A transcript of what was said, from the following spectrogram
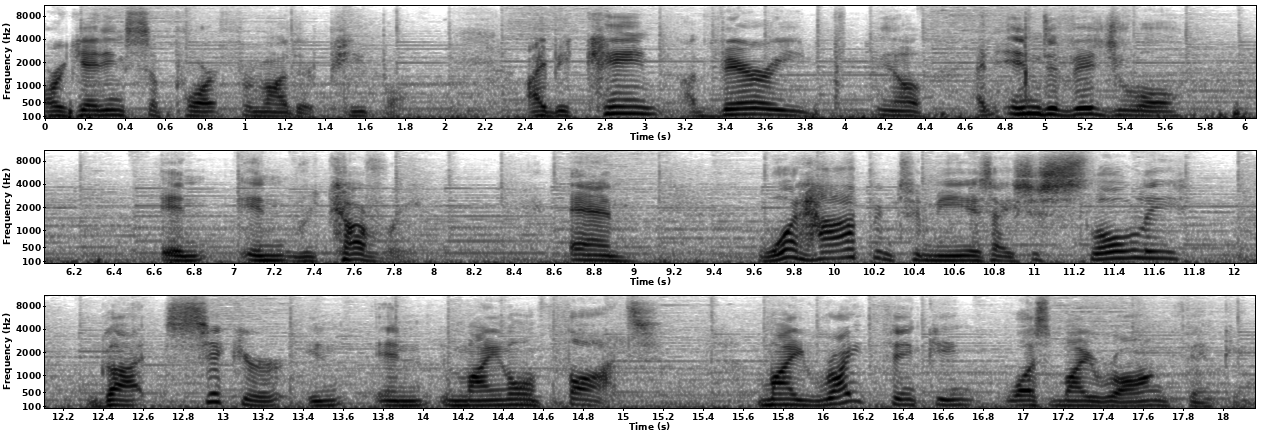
or getting support from other people. I became a very, you know, an individual in, in recovery. And what happened to me is I just slowly got sicker in, in my own thoughts. My right thinking was my wrong thinking.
